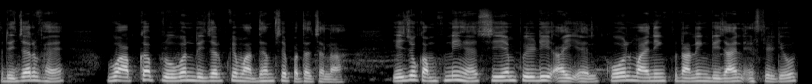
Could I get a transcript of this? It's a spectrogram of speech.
रिज़र्व है, वो आपका प्रूवन रिज़र्व के माध्यम से पता चला। ये जो कंपनी है, C M P D I L, Coal Mining Planning Design Institute,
